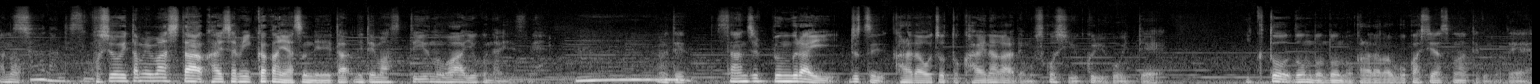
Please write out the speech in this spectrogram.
あのそうなんです、ね、腰を痛めました会社3日間休んで寝た寝てますっていうのはよくないですね。なので30分ぐらいずつ体をちょっと変えながらでも少しゆっくり動いていくとどんどんどんどん体が動かしやすくなってくるので。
